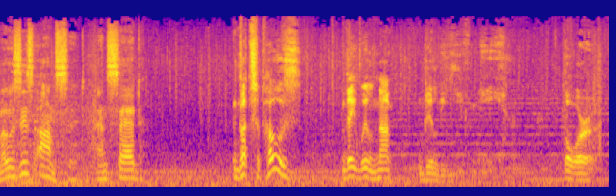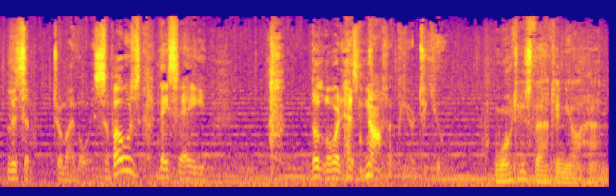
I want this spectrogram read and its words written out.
Moses answered and said, But suppose they will not believe me, or listen to my voice. Suppose they say, The Lord has not appeared to you. What is that in your hand?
